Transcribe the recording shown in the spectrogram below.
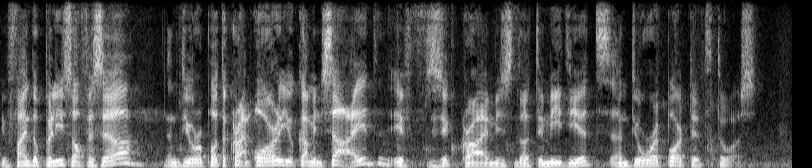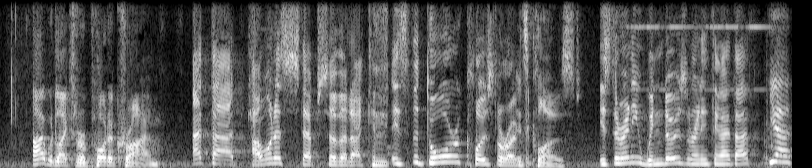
You find a police officer and you report a crime. Or you come inside if the crime is not immediate and you report it to us. I would like to report a crime. At that, I want to step so that I can. Is the door closed or open? It's closed. Is there any windows or anything like that? Yeah,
